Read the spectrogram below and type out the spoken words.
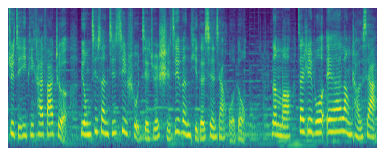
聚集一批开发者，用计算机技术解决实际问题的线下活动。那么，在这波 AI 浪潮下，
